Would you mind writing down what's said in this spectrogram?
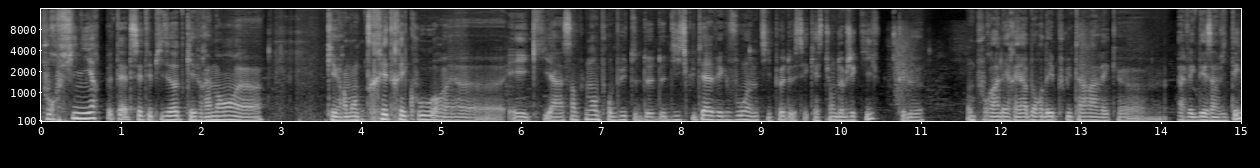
Pour finir peut-être cet épisode qui est vraiment qui est vraiment très très court euh, et qui a simplement pour but de, discuter avec vous un petit peu de ces questions d'objectifs, puisque le, on pourra les réaborder plus tard avec, euh, avec des invités.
